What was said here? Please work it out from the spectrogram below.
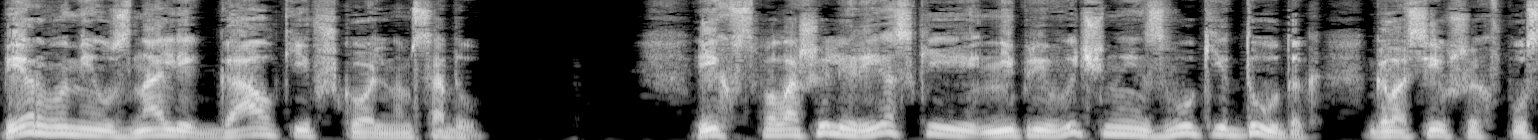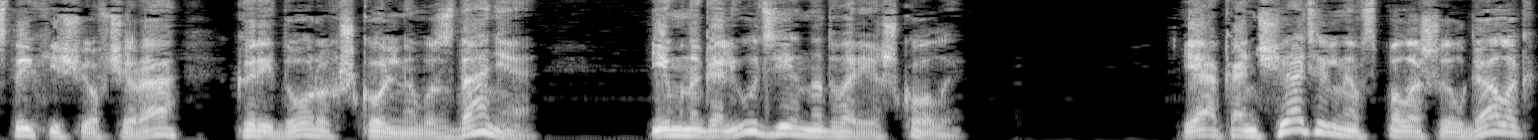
первыми узнали галки в школьном саду. Их всполошили резкие, непривычные звуки дудок, голосивших в пустых еще вчера коридорах школьного здания, и многолюдие на дворе школы. И окончательно всполошил галок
